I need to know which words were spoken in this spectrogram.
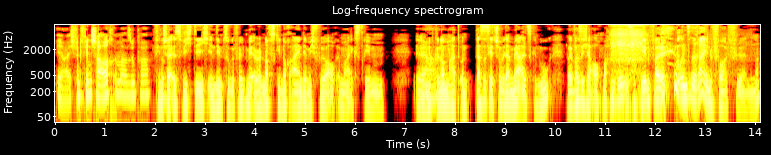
Ja, ich finde Fincher auch immer super. Fincher also, ist wichtig. In dem Zuge fällt mir Aronofsky noch ein, der mich früher auch immer extrem äh, ja. mitgenommen hat. Und das ist jetzt schon wieder mehr als genug, weil was ich ja auch machen will, ist auf jeden Fall unsere Reihen fortführen. Ne?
